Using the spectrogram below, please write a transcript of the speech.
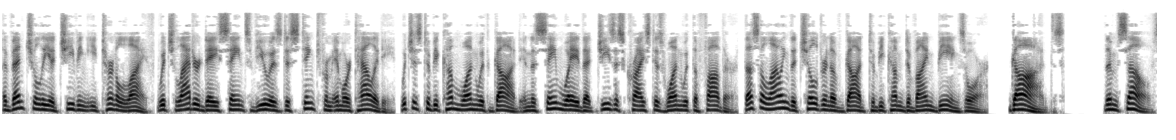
eventually achieving eternal life which Latter-day Saints view as distinct from immortality, which is to become one with God in the same way that Jesus Christ is one with the Father, thus allowing the children of God to become divine beings or «gods» themselves.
